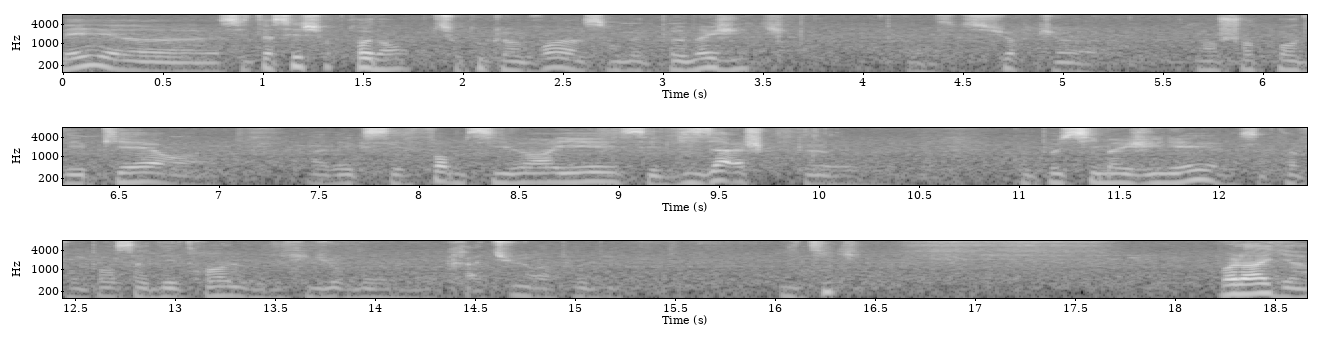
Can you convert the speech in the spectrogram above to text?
mais euh, c'est assez surprenant, surtout que l'endroit semble un peu magique. C'est sûr que l'enchantement des pierres, avec ses formes si variées, ces visages que- qu'on peut s'imaginer, certains font penser à des trolls ou des figures de créatures un peu mythiques. Voilà, il y a,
